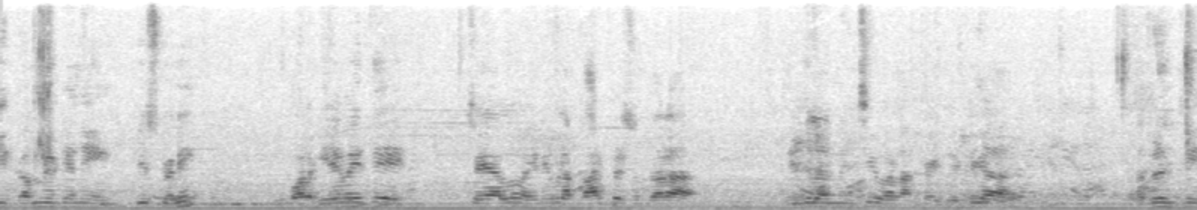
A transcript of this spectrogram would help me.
ఈ కమ్యూనిటీని తీసుకొని వాళ్ళకి ఏమైతే చేయాలో అవన్నీ కూడా కార్పొరేషన్ ద్వారా నిధులు అందించి వాళ్ళ అక్కడికి గట్టిగా అభివృద్ధి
